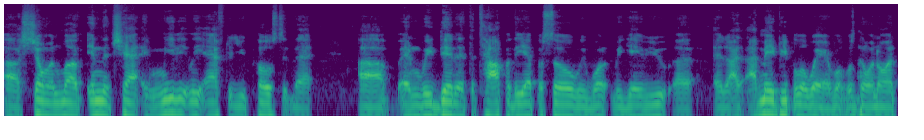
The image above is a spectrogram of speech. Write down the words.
uh, showing love in the chat immediately after you posted that, uh, and we did at the top of the episode. We want we gave you, uh, and I, I made people aware of what was going on.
